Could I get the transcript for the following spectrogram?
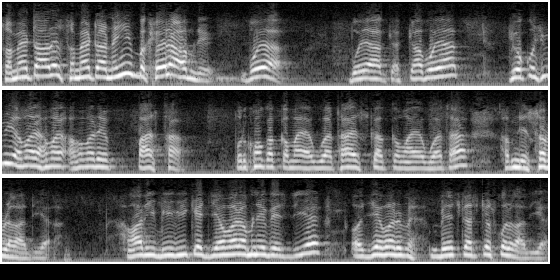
समेटा अरे समेटा नहीं, बखेरा हमने। बोया बोया, क्या क्या बोया? जो कुछ भी हमारे हमारे हमारे पास था, पुरखों का कमाया हुआ था, इसका कमाया हुआ था, हमने सब लगा दिया। हमारी बीवी के जेवर हमने बेच दिए और जेवर बेच करके उसको लगा दिया।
